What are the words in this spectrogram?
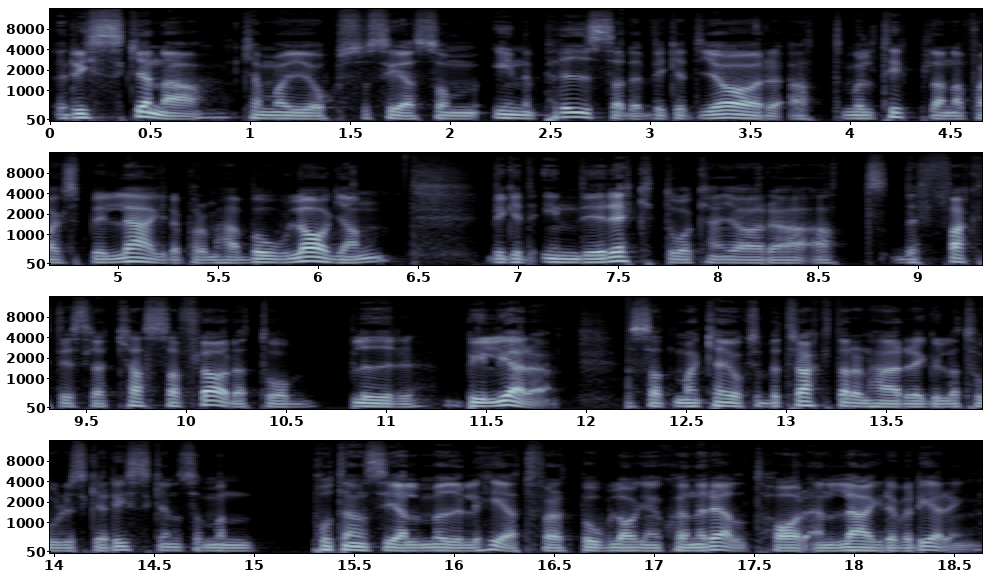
riskerna kan man ju också se som inprisade, vilket gör att multiplarna faktiskt blir lägre på de här bolagen, vilket indirekt då kan göra att det faktiska kassaflödet då blir billigare. Så att man kan ju också betrakta den här regulatoriska risken som en potentiell möjlighet för att bolagen generellt har en lägre värdering.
